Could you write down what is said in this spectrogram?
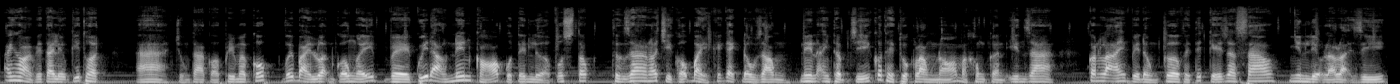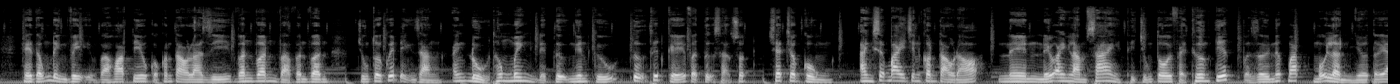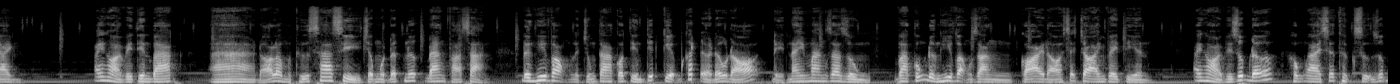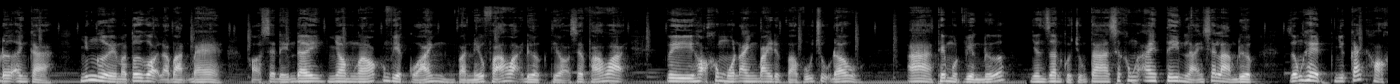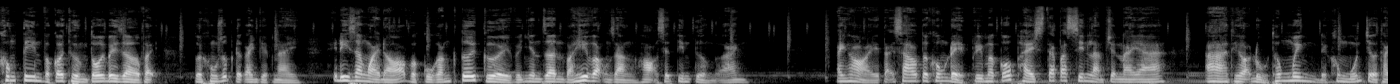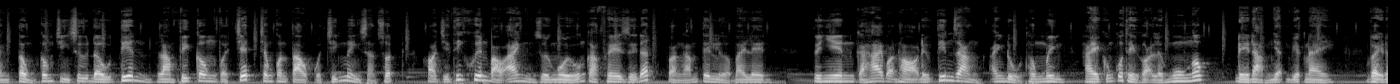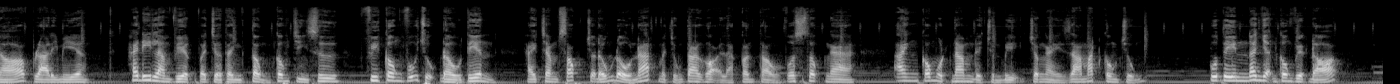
Anh hỏi về tài liệu kỹ thuật. À, chúng ta có Primakov với bài luận của ông ấy về quỹ đạo nên có của tên lửa Vostok. Thực ra nó chỉ có 7 cái gạch đầu dòng nên anh thậm chí có thể thuộc lòng nó mà không cần in ra. Còn lại về động cơ phải thiết kế ra sao, nhiên liệu là loại gì, hệ thống định vị và hoa tiêu của con tàu là gì, vân vân và vân vân. Chúng tôi quyết định rằng anh đủ thông minh để tự nghiên cứu, tự thiết kế và tự sản xuất. Xét cho cùng, anh sẽ bay trên con tàu đó, nên nếu anh làm sai thì chúng tôi phải thương tiếc và rơi nước mắt mỗi lần nhớ tới anh. Anh hỏi về tiền bạc, À, đó là một thứ xa xỉ trong một đất nước đang phá sản. Đừng hy vọng là chúng ta có tiền tiết kiệm cất ở đâu đó để nay mang ra dùng và cũng đừng hy vọng rằng có ai đó sẽ cho anh vay tiền. Anh hỏi về giúp đỡ, không ai sẽ thực sự giúp đỡ anh cả. Những người mà tôi gọi là bạn bè, họ sẽ đến đây nhòm ngó công việc của anh và nếu phá hoại được thì họ sẽ phá hoại vì họ không muốn anh bay được vào vũ trụ đâu. À, thêm một việc nữa, nhân dân của chúng ta sẽ không ai tin là anh sẽ làm được, giống hệt như cách họ không tin và coi thường tôi bây giờ vậy tôi không giúp được anh việc này. Hãy đi ra ngoài đó và cố gắng tươi cười với nhân dân và hy vọng rằng họ sẽ tin tưởng ở anh. Anh hỏi tại sao tôi không để Primakov hay Stepasin làm chuyện này à? À thì họ đủ thông minh để không muốn trở thành tổng công trình sư đầu tiên làm phi công và chết trong con tàu của chính mình sản xuất. Họ chỉ thích khuyên bảo anh rồi ngồi uống cà phê dưới đất và ngắm tên lửa bay lên. Tuy nhiên cả hai bọn họ đều tin rằng anh đủ thông minh hay cũng có thể gọi là ngu ngốc để đảm nhận việc này. Vậy đó Vladimir, hãy đi làm việc và trở thành tổng công trình sư phi công vũ trụ đầu tiên hay chăm sóc cho đống đổ nát mà chúng ta gọi là con tàu Vostok Nga, anh có một năm để chuẩn bị cho ngày ra mắt công chúng. Putin đã nhận công việc đó.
